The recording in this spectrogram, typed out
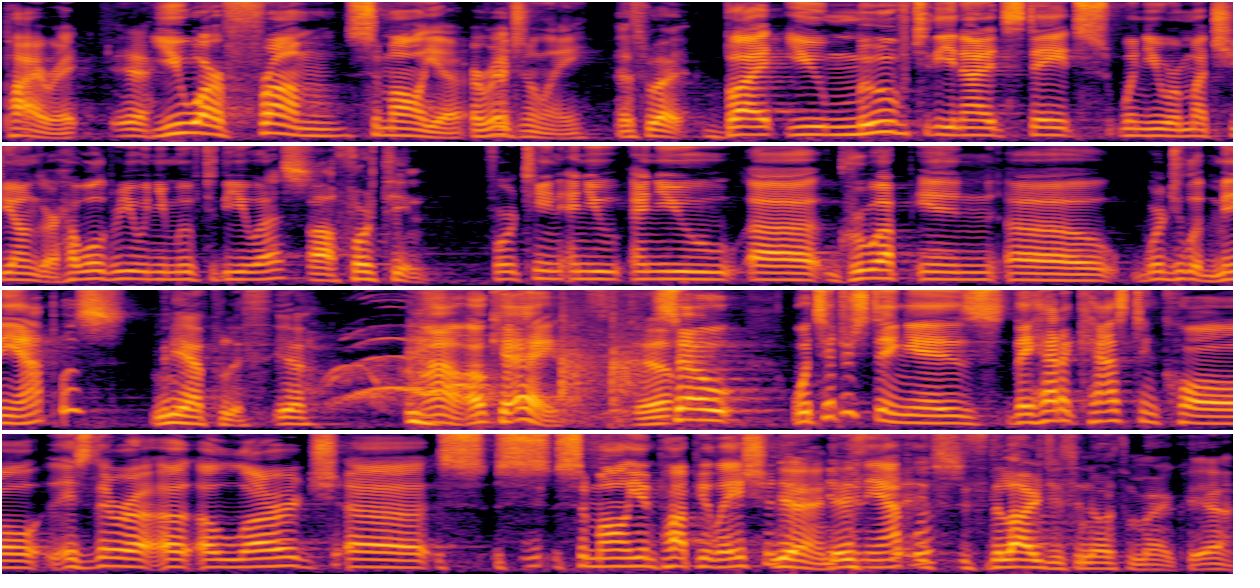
pirate. Yeah. You are from Somalia originally, That's right. but you moved to the United States when you were much younger. How old were you when you moved to the U.S.? Uh, 14. 14. And you and you uh, grew up in uh, where'd you live? Minneapolis. Minneapolis, yeah. Wow, okay. Yep. So what's interesting is they had a casting call. Is there a, a, large uh, Somalian population Yeah, in Minneapolis? it's, it's the largest in North America, yeah.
